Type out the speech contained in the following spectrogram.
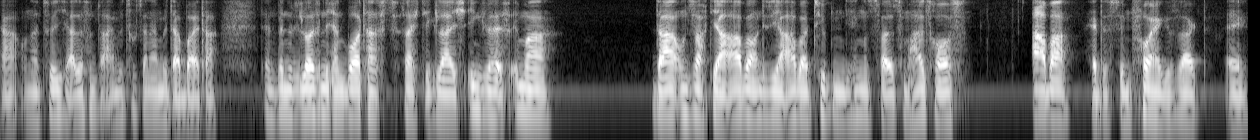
Ja, und natürlich alles unter Einbezug deiner Mitarbeiter. Denn wenn du die Leute nicht an Bord hast, sage ich dir gleich, irgendwer ist immer da und sagt ja, aber, und diese Ja-Aber-Typen, die hängen uns zwar zum Hals raus, aber hättest du ihm vorher gesagt, ey,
